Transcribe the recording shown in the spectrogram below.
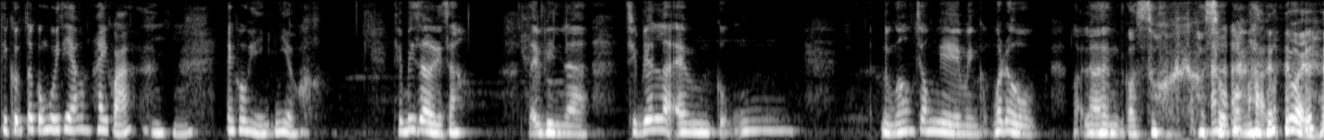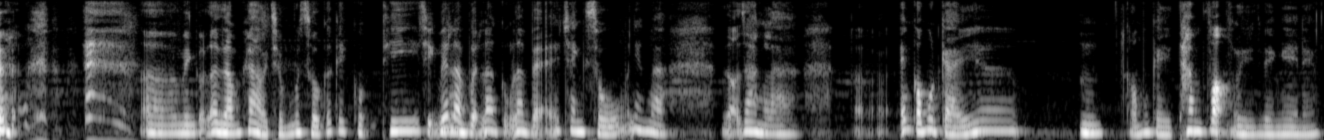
thì cũng tôi cũng vui theo. Hay quá. Uh-huh. em không hề nghĩ nhiều. Thế bây giờ thì sao? Tại vì là chị biết là em cũng đúng không? Trong nghề mình cũng bắt đầu gọi là có số có số có mã có tuổi uh, mình cũng là giám khảo chấm một số các cái cuộc thi chị biết là vâng. vẫn là cũng là vẽ tranh số nhưng mà rõ ràng là uh, em có một cái uh, um, có một cái tham vọng gì về nghề này không?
